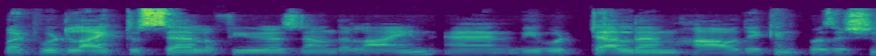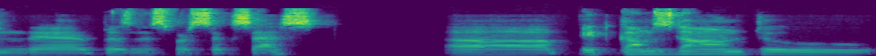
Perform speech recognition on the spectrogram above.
but would like to sell a few years down the line and we would tell them how they can position their business for success. Uh, it comes down to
